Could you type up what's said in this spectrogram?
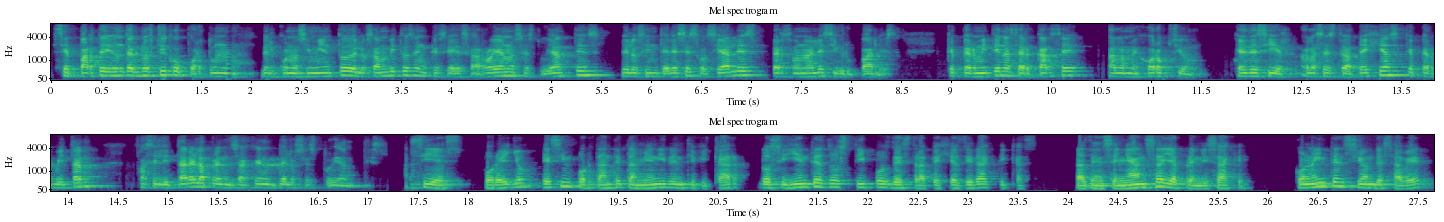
se parte de un diagnóstico oportuno, del conocimiento de los ámbitos en que se desarrollan los estudiantes, de los intereses sociales, personales y grupales, que permiten acercarse a la mejor opción, es decir, a las estrategias que permitan facilitar el aprendizaje de los estudiantes. Así es. Por ello, es importante también identificar los siguientes dos tipos de estrategias didácticas, las de enseñanza y aprendizaje, con la intención de saber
